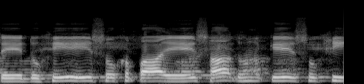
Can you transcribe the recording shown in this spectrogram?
ਤੇ ਦੁਖੀ ਸੁਖ ਪਾਏ, ਸਾਧੁਨ ਕੇ ਸੁਖੀ।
